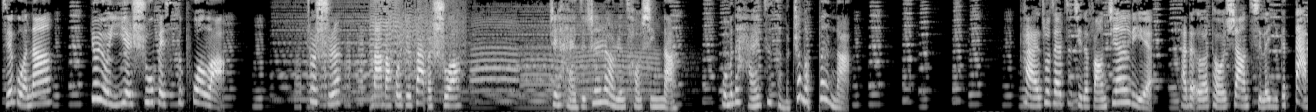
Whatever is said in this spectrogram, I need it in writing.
结果呢，又有一页书被撕破了。这时，妈妈会对爸爸说。这孩子真让人操心呐！我们的孩子怎么这么笨呐？凯坐在自己的房间里，他的额头上起了一个大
